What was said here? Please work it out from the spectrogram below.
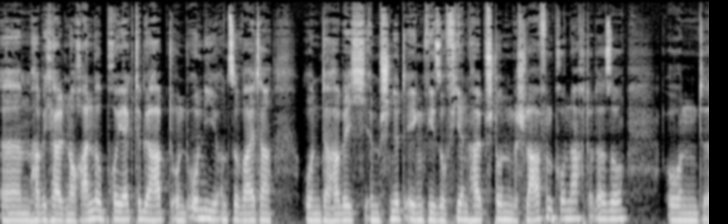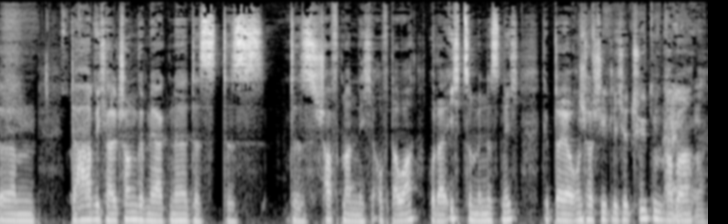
ähm, habe ich halt noch andere Projekte gehabt und Uni und so weiter. Und da habe ich im Schnitt irgendwie so viereinhalb Stunden geschlafen pro Nacht oder so. Und ähm, da habe ich halt schon gemerkt, ne, dass das das schafft man nicht auf Dauer. Oder ich zumindest nicht. Gibt da ja unterschiedliche Typen, keiner, aber oder?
